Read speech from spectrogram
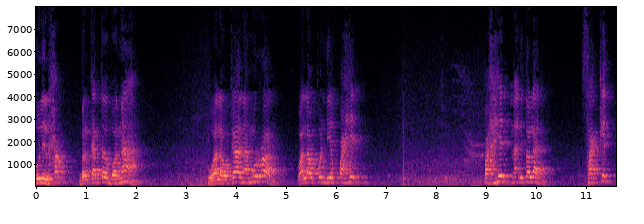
Qulil haq Berkata benar walau kana murran walaupun dia pahit. Pahit nak ditolan sakit.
